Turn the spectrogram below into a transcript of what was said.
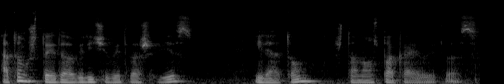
о том, что еда увеличивает ваш вес, или о том, что она успокаивает вас.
